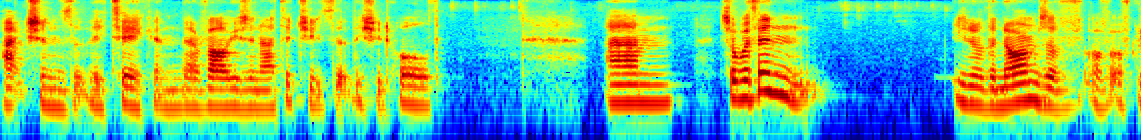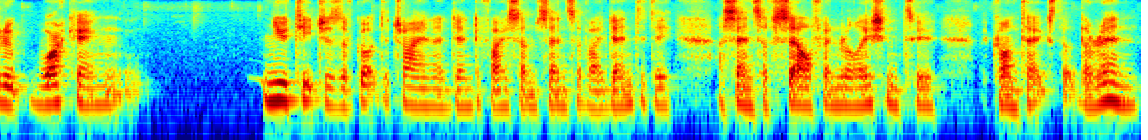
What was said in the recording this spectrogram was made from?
actions that they take and their values and attitudes that they should hold. Um, so within, you know, the norms of, of, of group working, new teachers have got to try and identify some sense of identity, a sense of self in relation to the context that they're in.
